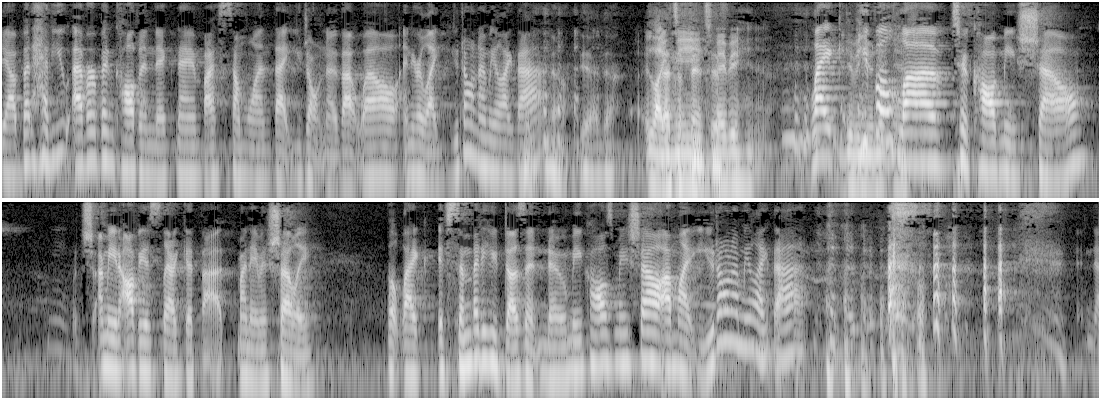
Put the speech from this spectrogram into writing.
Yeah. But have you ever been called a nickname by someone that you don't know that well, and you're like, you don't know me like that? No, yeah, no. Like That's me, offensive. maybe. Like people love to call me Shell, which I mean, obviously I get that. My name is Shelly. But like if somebody who doesn't know me calls me Shell, I'm like, you don't know me like that. no,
